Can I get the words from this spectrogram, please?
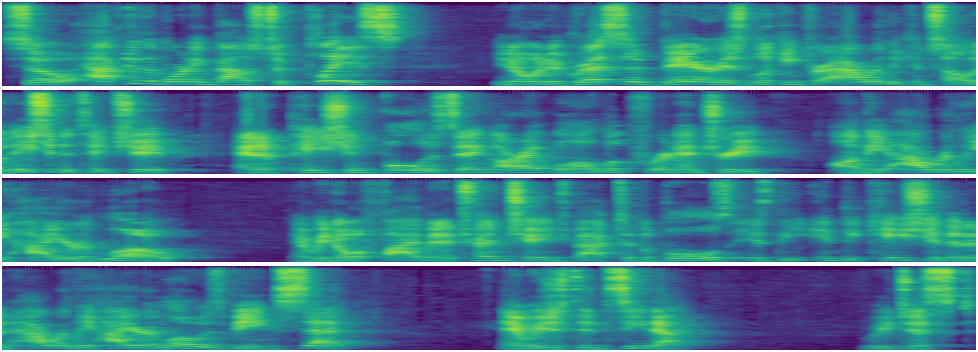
So after the morning bounce took place, you know, an aggressive bear is looking for hourly consolidation to take shape, and a patient bull is saying, all right, well, I'll look for an entry on the hourly higher low. And we know a five minute trend change back to the bulls is the indication that an hourly higher low is being set. And we just didn't see that. We just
